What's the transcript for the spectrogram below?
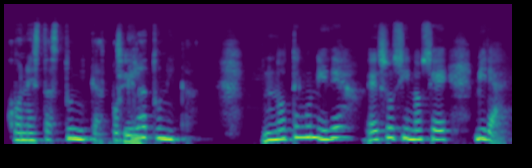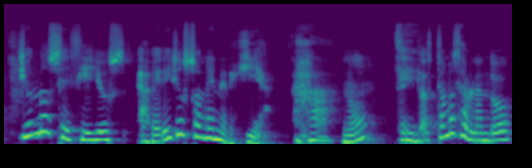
con estas túnicas. ¿Por qué la túnica? No tengo ni idea. Eso sí, no sé. Mira, yo no sé si ellos, a ver, ellos son energía. Ajá. ¿No? Sí. Estamos hablando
